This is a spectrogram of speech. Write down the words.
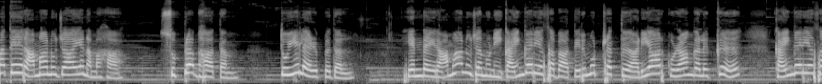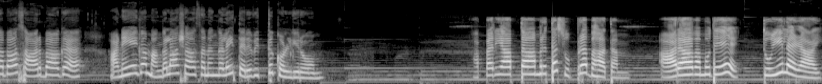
ஸ்ரீமதே ராமானுஜாய நமகா சுப்ரபாதம் துயில் எழுப்புதல் எந்தை ராமானுஜமுனி கைங்கரிய சபா திருமுற்றத்து அடியார் குழாங்களுக்கு கைங்கரிய சபா சார்பாக அநேக மங்களாசாசனங்களை தெரிவித்துக் கொள்கிறோம் அபர்யாப்தாமிருத சுப்ரபாதம் ஆறாவமுதே துயிலழாய்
